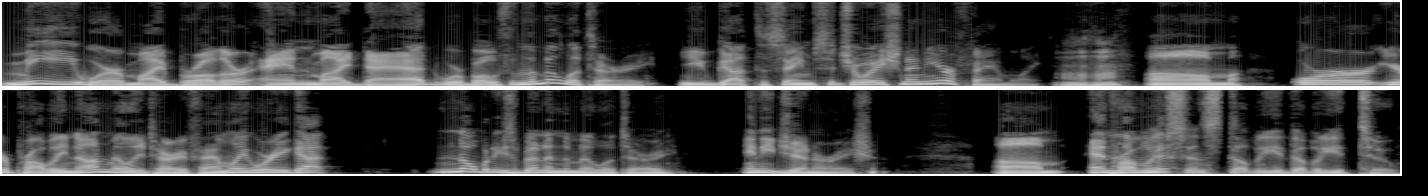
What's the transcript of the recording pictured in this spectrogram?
me, where my brother and my dad were both in the military. You've got the same situation in your family. Mm-hmm. Um, or you're probably non-military family where you got nobody's been in the military any generation. Um, and Probably mi- since WW two.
